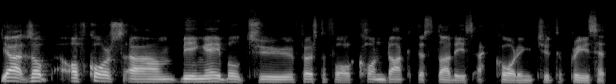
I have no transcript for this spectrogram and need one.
Yeah, so of course, um, being able to first of all conduct the studies according to the preset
